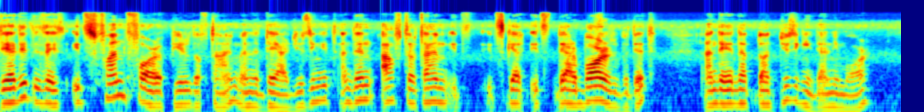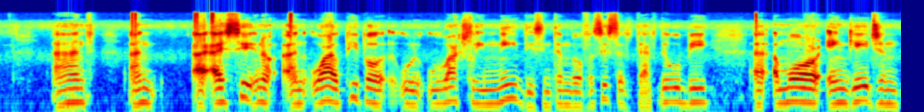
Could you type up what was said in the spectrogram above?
the idea is it's fun for a period of time and they are using it, and then after time it's it's get it's they are bored with it, and they end up not using it anymore, and and I, I see you know and while people who, who actually need this in terms of assistive tech, there will be a more engaging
